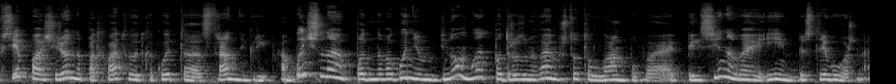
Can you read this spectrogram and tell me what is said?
все поочередно подхватывают какой-то странный грипп. Обычно под новогодним кино мы подразумеваем что-то ламповое, апельсиновое и бестревожное.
